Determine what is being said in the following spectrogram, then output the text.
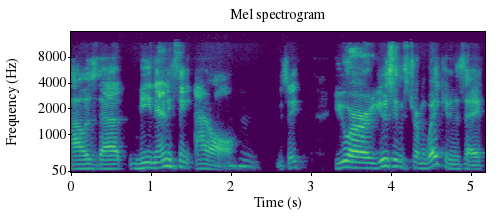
How does that mean anything at all? Mhm. You see, you are using this term awakening to say,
